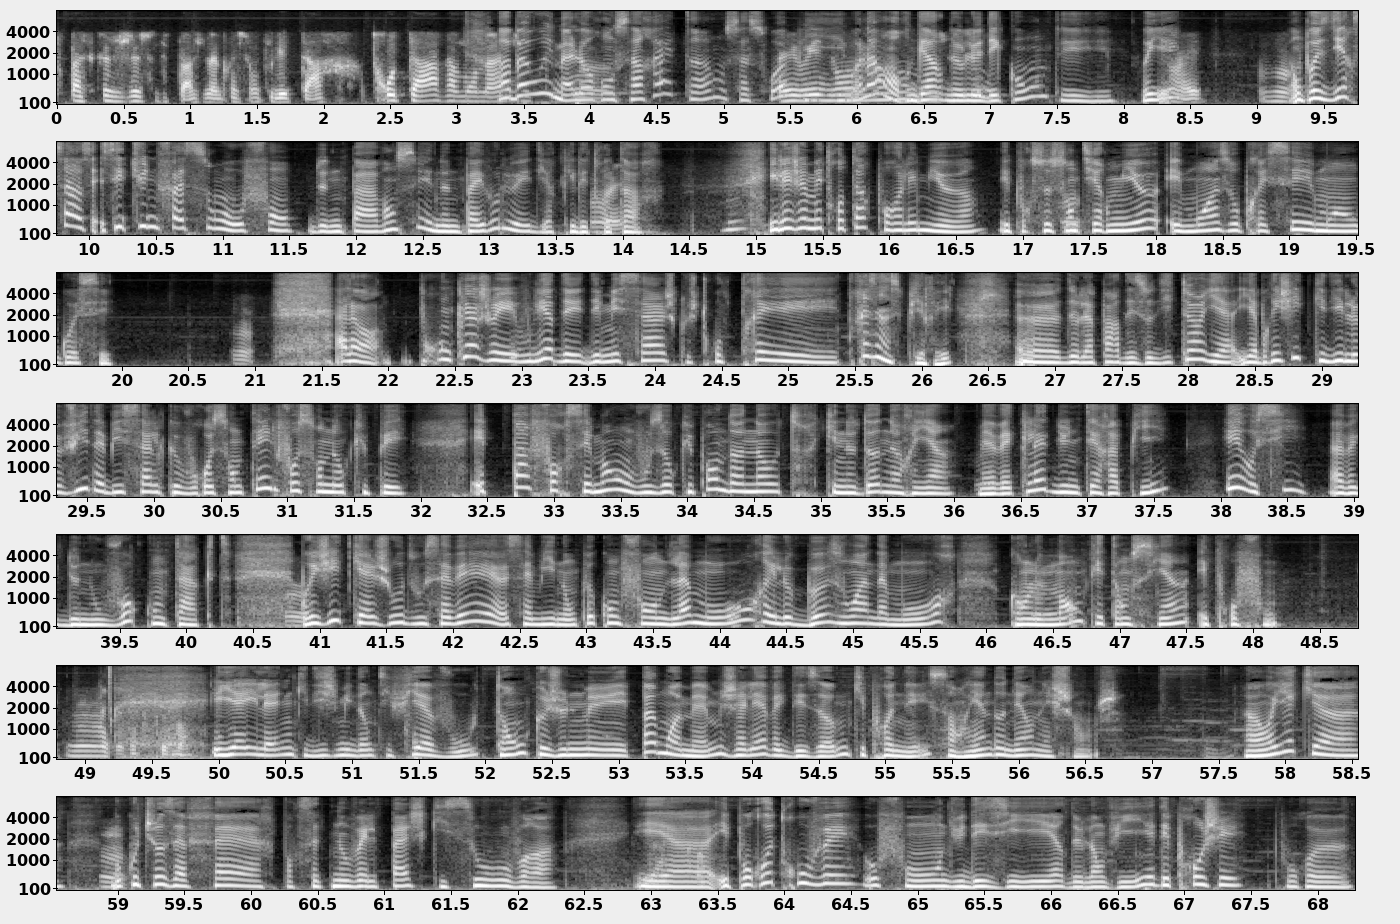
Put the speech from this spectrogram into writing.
Parce que je sais pas, j'ai l'impression qu'il est tard, trop tard à mon âge. Ah bah oui, mais alors Euh, on s'arrête, hein, on s'assoit, Eh oui, voilà, non, on regarde je le décompte et voyez? ouais. On peut se dire ça. C'est- C'est une façon, au fond, de ne pas avancer, de ne pas évoluer, dire qu'il est trop Ouais. tard. Mhm. Il est jamais trop tard pour aller mieux, hein, et pour se sentir mieux et moins oppressé et moins angoissé. Alors, pour conclure, je vais vous lire des, des messages que je trouve très très inspirés euh, de la part des auditeurs. Il y, a, il y a Brigitte qui dit le vide abyssal que vous ressentez, il faut s'en occuper, et pas forcément en vous occupant d'un autre qui ne donne rien, mais avec l'aide d'une thérapie et aussi avec de nouveaux contacts. Brigitte qui ajoute, vous savez, euh, Sabine, on peut confondre l'amour et le besoin d'amour quand le manque est ancien et profond. Exactement. Et il y a Hélène qui dit, je m'identifie à vous, tant que je ne m'aimais pas moi-même, j'allais avec des hommes qui prenaient sans rien donner en échange. Alors, vous voyez qu'il y a Mm. beaucoup de choses à faire pour cette nouvelle page qui s'ouvre. Et, euh, et pour retrouver, au fond, du désir, de l'envie et des projets pour, euh,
